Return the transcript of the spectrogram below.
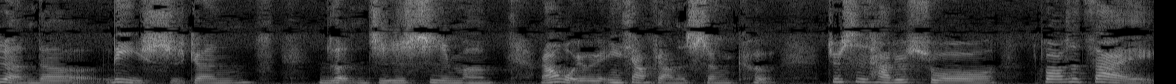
人的历史跟冷知识吗？然后我有一个印象非常的深刻，就是他就说。不知道是在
